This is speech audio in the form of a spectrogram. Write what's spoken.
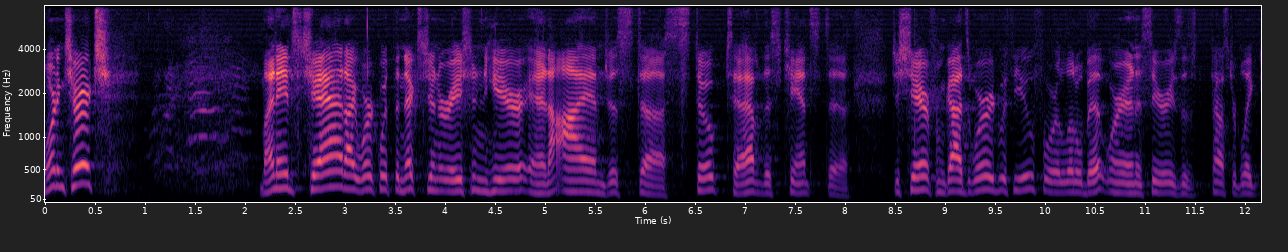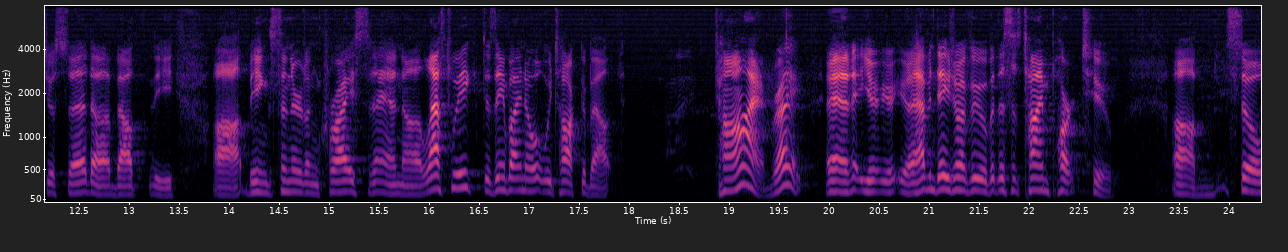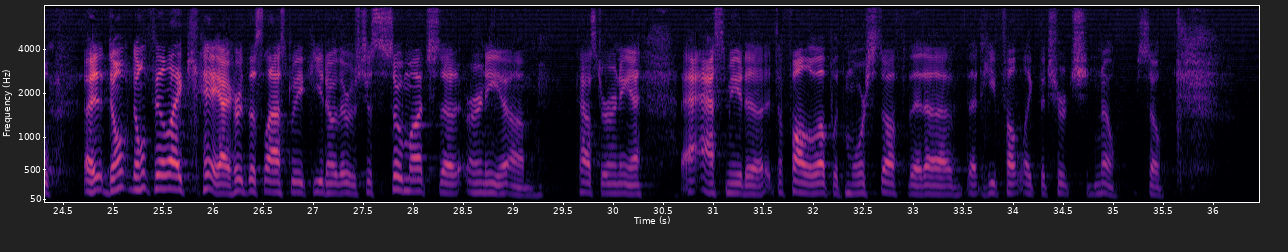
Morning, church. My name's Chad. I work with the next generation here, and I am just uh, stoked to have this chance to, to share from God's Word with you for a little bit. We're in a series, as Pastor Blake just said, uh, about the uh, being centered on Christ. And uh, last week, does anybody know what we talked about? Time, time right. And you're, you're, having deja vu, but this is time part two. Um, so uh, don't, don't feel like, hey, I heard this last week. You know, there was just so much that Ernie. Um, Pastor Ernie asked me to, to follow up with more stuff that, uh, that he felt like the church should know. So,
